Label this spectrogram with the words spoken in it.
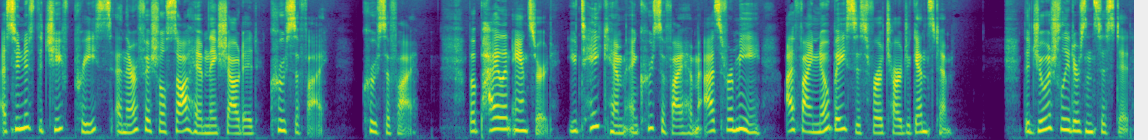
As soon as the chief priests and their officials saw him, they shouted, Crucify! Crucify! But Pilate answered, You take him and crucify him. As for me, I find no basis for a charge against him. The Jewish leaders insisted,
